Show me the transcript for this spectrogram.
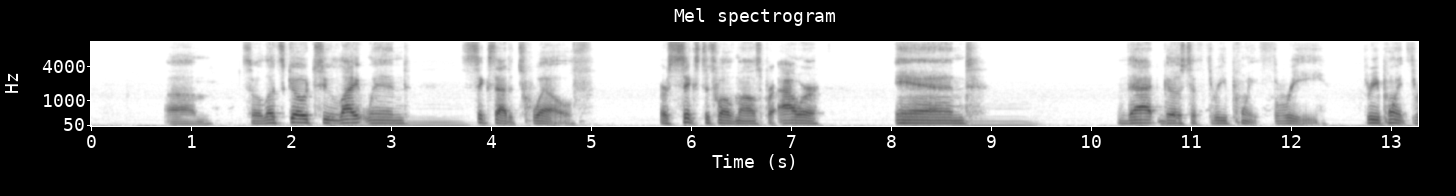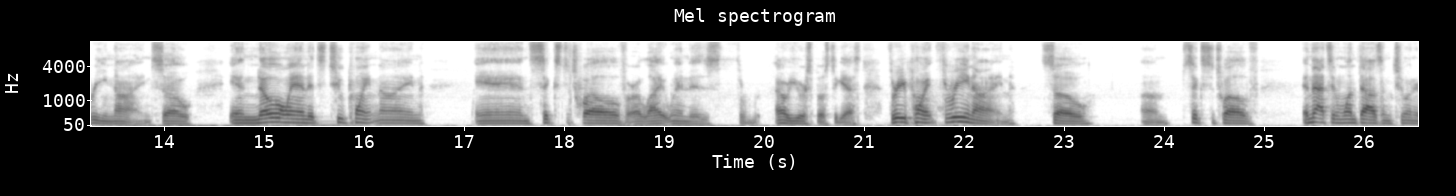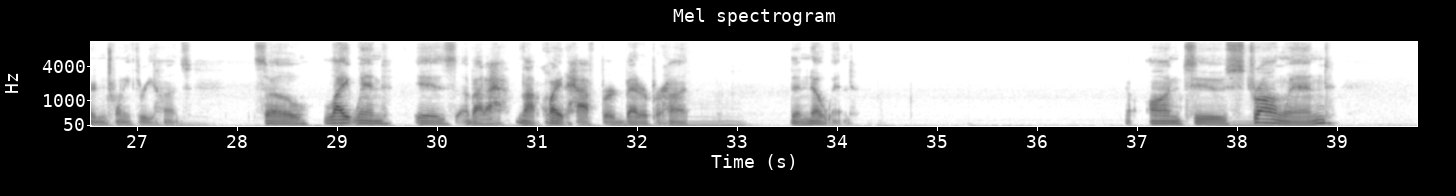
Um, so let's go to light wind, six out of 12 or six to 12 miles per hour. And that goes to 3.3, 3.39. So in no wind, it's 2.9 and six to 12 or light wind is, th- oh, you were supposed to guess 3.39. So um, six to 12, and that's in 1,223 hunts. So light wind is about a not quite half bird better per hunt than no wind. On to strong wind.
